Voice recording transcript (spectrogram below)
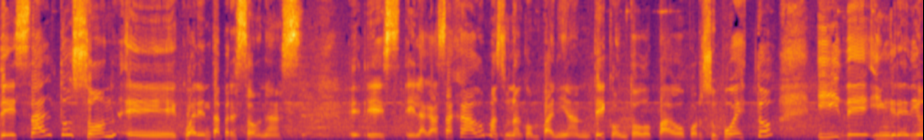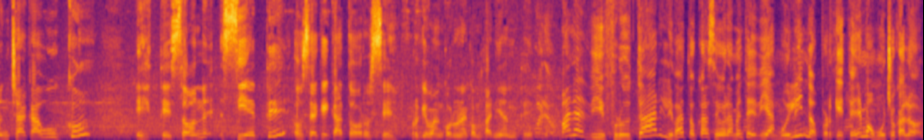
De Salto son 40 eh, personas. E, es el agasajado más un acompañante, con todo pago por supuesto, y de Ingredion Chacabuco este, son 7, o sea que 14, porque van con un acompañante. Bueno, van a disfrutar y les va a tocar seguramente días muy lindos, porque tenemos mucho calor.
